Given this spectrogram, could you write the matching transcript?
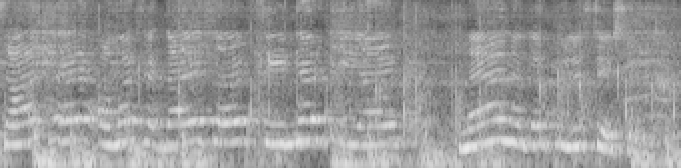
साथ है Amar Jagdale sir senior PI Naya Nagar police station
